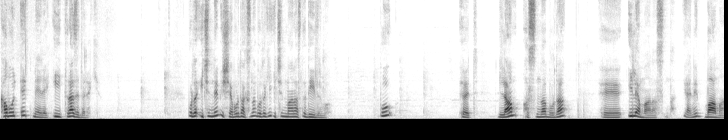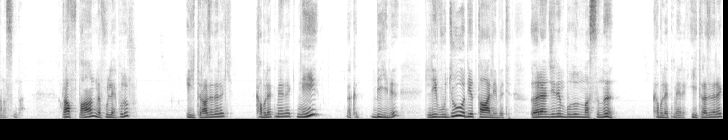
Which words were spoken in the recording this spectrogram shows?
Kabul etmeyerek, itiraz ederek. Burada için demiş ya, burada aslında buradaki için manasında değildir bu. Bu evet lam aslında burada e, ile manasında. Yani bağ manasında. Raftan mefulleh budur. İtiraz ederek, kabul etmeyerek. Neyi? Bakın bir gibi. Li vücudi talibetin. Öğrencinin bulunmasını kabul etmeyerek, itiraz ederek,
